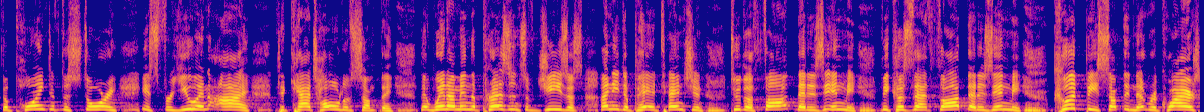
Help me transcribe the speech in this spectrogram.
The point of the story is for you and I to catch hold of something. That when I'm in the presence of Jesus, I need to pay attention to the thought that is in me because that thought that is in me could be something that requires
